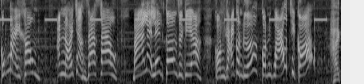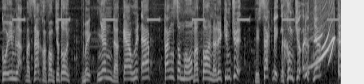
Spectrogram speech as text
cũng mày không. Anh nói chẳng ra sao. Bá lại lên cơn rồi kìa. Con gái con đứa Con quáo thì có Hai cô im lặng và ra khỏi phòng cho tôi. Bệnh nhân đã cao huyết áp Tăng sông máu mà toàn ở đây kiếm chuyện Thì xác định là không chữa được nhá.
